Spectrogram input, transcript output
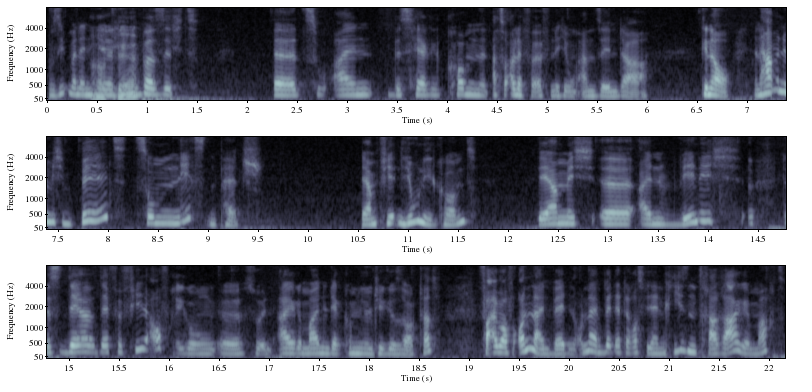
Wo sieht man denn hier Okay. die Übersicht äh, zu allen bisher gekommenen, achso, alle Veröffentlichungen ansehen da. Genau. Dann haben wir nämlich ein Bild zum nächsten Patch, der am 4. Juni kommt, der mich äh, ein wenig, äh, das, der, der für viel Aufregung äh, so in, allgemein in der Community gesorgt hat. Vor allem auf Online-Welten. Online-Welt hat daraus wieder einen riesen Trara gemacht.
